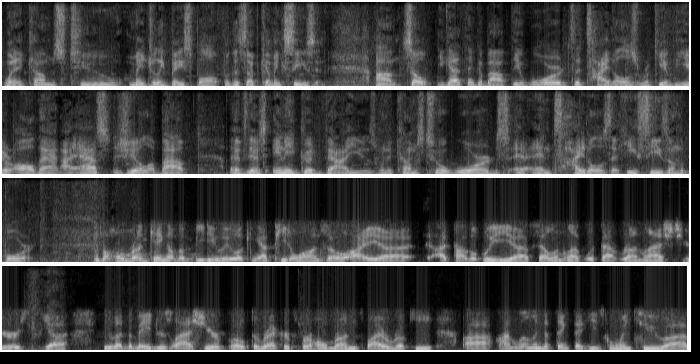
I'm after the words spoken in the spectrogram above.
when it comes to Major League Baseball for this upcoming season. Um, so you got to think about the awards, the titles, Rookie of the Year, all that. I asked Jill about if there's any good values when it comes to awards and, and titles that he sees on the board. For the home run king, I'm immediately looking at Pete Alonso. I uh, I probably uh, fell in love with that run last year. He uh, he led the majors last year, broke the record for home runs by a rookie. Uh, I'm willing to think that he's going to uh,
